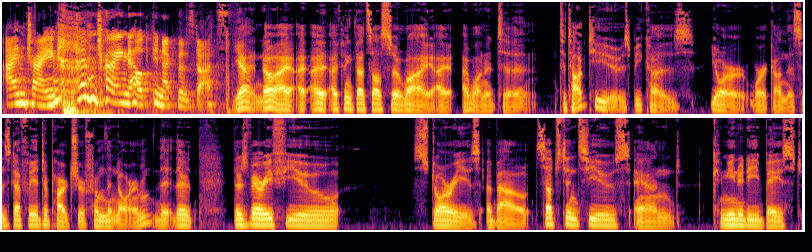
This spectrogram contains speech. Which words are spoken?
I'm trying I'm trying to help connect those dots. Yeah, no, I I, I think that's also why I, I wanted to to talk to you is because your work on this is definitely a departure from the norm. There, there there's very few stories about substance use and community based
